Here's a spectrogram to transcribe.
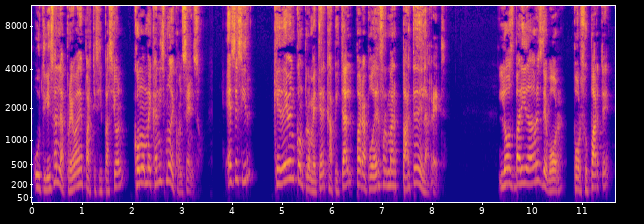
utilizan la prueba de participación como mecanismo de consenso, es decir, que deben comprometer capital para poder formar parte de la red. Los validadores de Bohr, por su parte,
